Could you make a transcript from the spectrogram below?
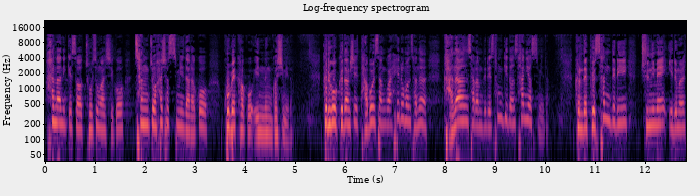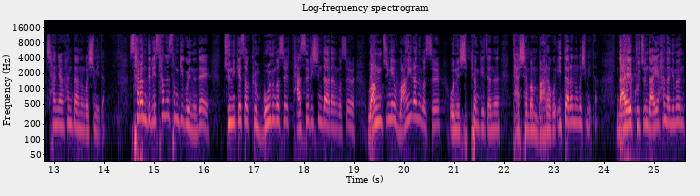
하나님께서 조성하시고 창조하셨습니다라고 고백하고 있는 것입니다. 그리고 그 당시 다볼산과 헤르몬산은 가나안 사람들이 섬기던 산이었습니다. 그런데 그 산들이 주님의 이름을 찬양한다는 것입니다. 사람들이 산을 섬기고 있는데 주님께서 그 모든 것을 다스리신다라는 것을 왕 중의 왕이라는 것을 오늘 시편 기자는 다시 한번 말하고 있다라는 것입니다. 나의 구주 나의 하나님은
